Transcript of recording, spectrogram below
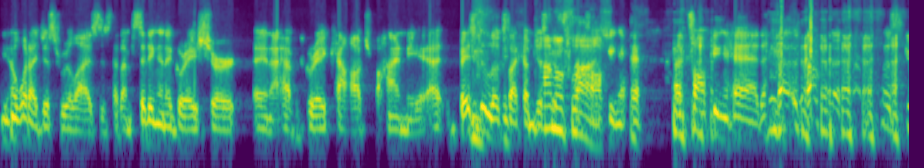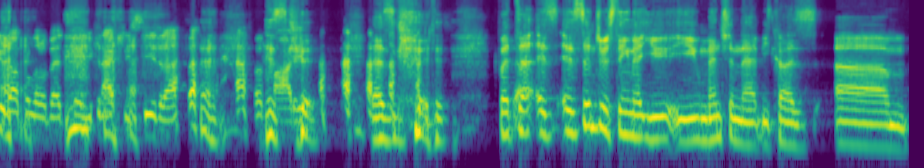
you know what I just realized is that I'm sitting in a gray shirt and I have a gray couch behind me. It basically looks like I'm just I'm a, a, talking head. A talking head. I'm going to scoot up a little bit so you can actually see that I have a That's body. Good. That's good. but uh, it's it's interesting that you you mentioned that because um,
